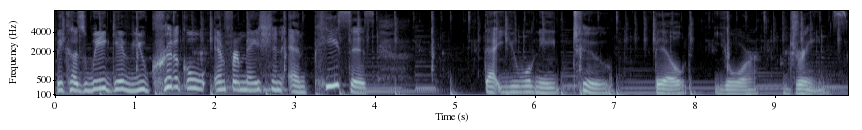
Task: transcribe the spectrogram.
because we give you critical information and pieces that you will need to build your dreams.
